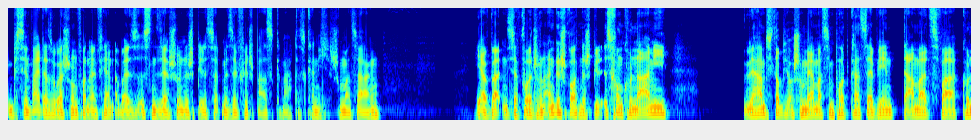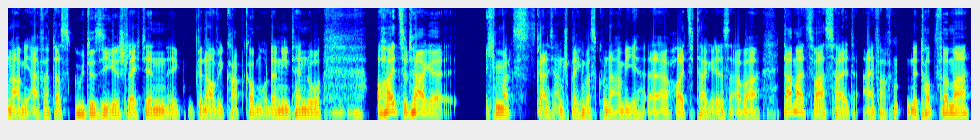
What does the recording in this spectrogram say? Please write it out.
ein bisschen weiter sogar schon von entfernt, aber es ist ein sehr schönes Spiel. Es hat mir sehr viel Spaß gemacht, das kann ich schon mal sagen. Ja, wir hatten es ja vorhin schon angesprochen, das Spiel ist von Konami. Wir haben es, glaube ich, auch schon mehrmals im Podcast erwähnt. Damals war Konami einfach das Gütesiegel schlechthin, äh, genau wie Capcom oder Nintendo. Heutzutage, ich mag es gar nicht ansprechen, was Konami äh, heutzutage ist, aber damals war es halt einfach eine Top-Firma.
